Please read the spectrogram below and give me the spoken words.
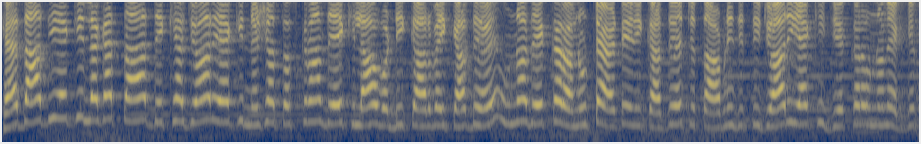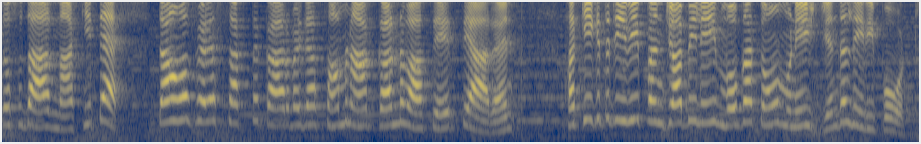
ਖੈਰ ਦੱਸਦੀ ਹੈ ਕਿ ਲਗਾਤਾਰ ਦੇਖਿਆ ਜਾ ਰਿਹਾ ਹੈ ਕਿ ਨਸ਼ਾ ਤਸਕਰਾਂ ਦੇ ਖਿਲਾਫ ਵੱਡੀ ਕਾਰਵਾਈ ਕਰਦੇ ਹੋਏ ਉਹਨਾਂ ਦੇ ਘਰਾਂ ਨੂੰ ਢਹਿ ਢੇਰੀ ਕਰਦੇ ਹੋਏ ਚੇਤਾਵਨੀ ਦਿੱਤੀ ਜਾ ਰਹੀ ਹੈ ਕਿ ਜੇਕਰ ਉਹਨਾਂ ਨੇ ਅੱਗੇ ਤੋਂ ਸੁਧਾਰ ਨਾ ਕੀਤਾ ਤਾਂ ਉਹ ਫਿਰ ਸਖਤ ਕਾਰਵਾਈ ਦਾ ਸਾਹਮਣਾ ਕਰਨ ਵਾਸਤੇ ਤਿਆਰ ਰਹਿਣ। ਹਕੀਕਤ ਟੀਵੀ ਪੰਜਾਬੀ ਲਈ ਮੋਗਾ ਤੋਂ ਮੁਨੀਸ਼ ਜਿੰਦਲ ਦੀ ਰਿਪੋਰਟ।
